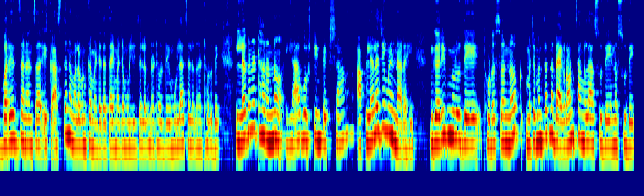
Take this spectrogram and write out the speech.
बरेच जणांचं एक असतं ना मला पण कमेंट येतात ताई माझ्या मुलीचं लग्न ठरू दे मुलाचं लग्न ठरू दे. लग्न ठरणं ह्या गोष्टींपेक्षा आपल्याला जे मिळणार आहे गरीब मिळू दे थोडंसं न म्हणजे म्हणतात ना बॅकग्राऊंड चांगला असू दे नसू दे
